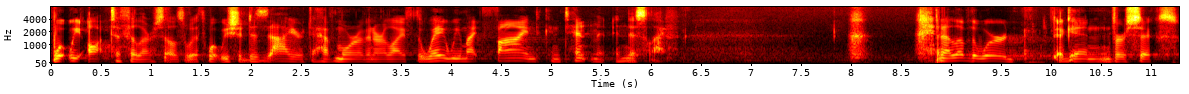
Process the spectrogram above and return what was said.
What we ought to fill ourselves with, what we should desire to have more of in our life, the way we might find contentment in this life. And I love the word again verse 6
